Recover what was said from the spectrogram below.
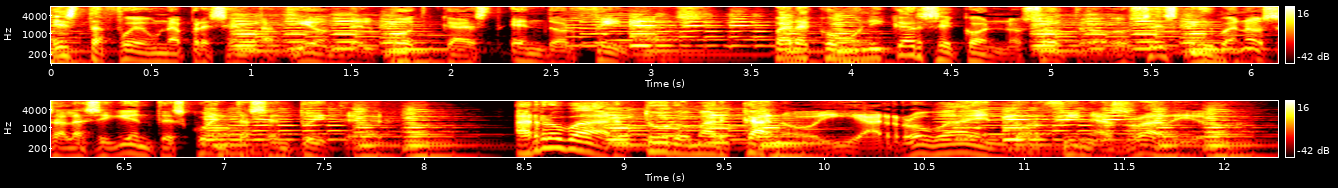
Esta fue una presentación del podcast Endorfinas. Para comunicarse con nosotros, escríbanos a las siguientes cuentas en Twitter. Arroba Arturo Marcano y arroba Endorfinas Radio.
